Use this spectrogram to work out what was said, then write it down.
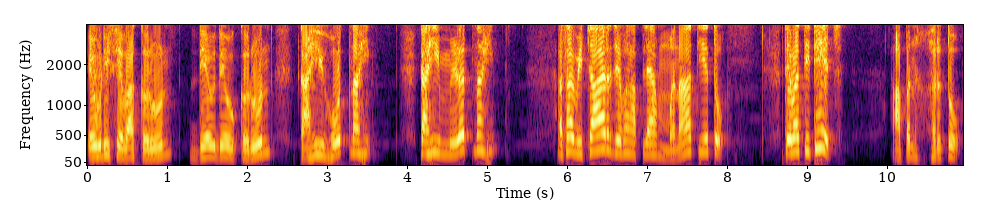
एवढी सेवा करून देवदेव करून काही होत नाही काही मिळत नाही. असा विचार जेव्हा आपल्या मनात येतो तेव्हा तिथेच आपण हरतो.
